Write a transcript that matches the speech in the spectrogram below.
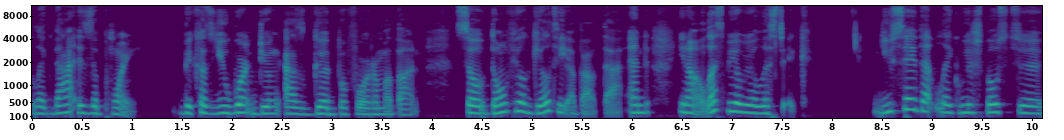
Like that is the point because you weren't doing as good before Ramadan. So don't feel guilty about that. And you know, let's be realistic you say that like we're supposed to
